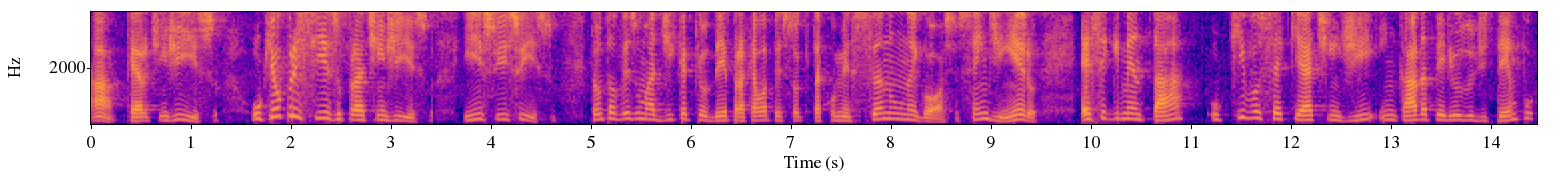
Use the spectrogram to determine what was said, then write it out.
Ah, quero atingir isso. O que eu preciso para atingir isso? Isso, isso, isso. Então, talvez uma dica que eu dê para aquela pessoa que está começando um negócio sem dinheiro é segmentar o que você quer atingir em cada período de tempo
